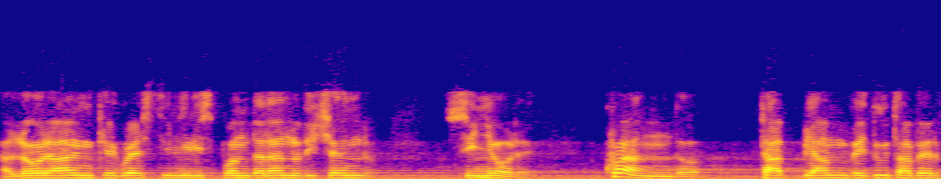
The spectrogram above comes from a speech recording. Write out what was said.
Allora anche questi gli risponderanno dicendo, Signore, quando t'abbiamo veduto aver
